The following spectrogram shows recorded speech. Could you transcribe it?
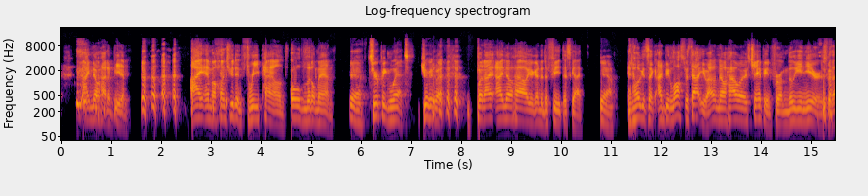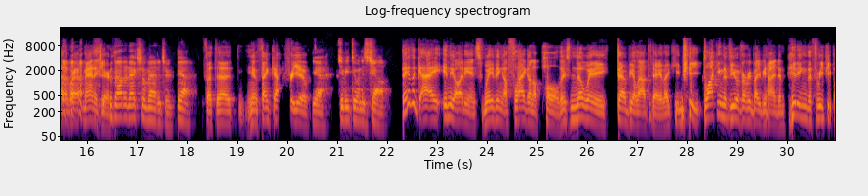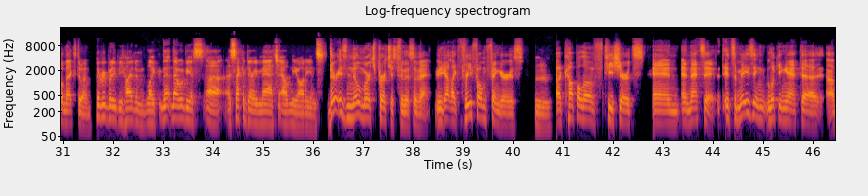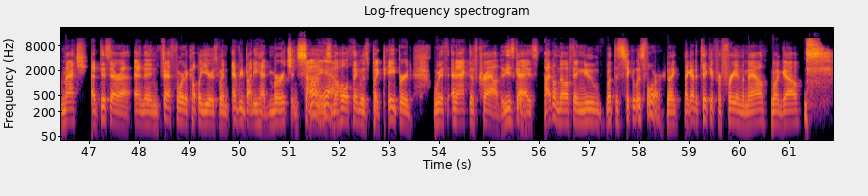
I know how to beat him. I am a 103 pound old little man. yeah. Dripping wet. Dripping wet. But I, I know how you're going to defeat this guy. yeah. And Hogan's like, I'd be lost without you. I don't know how I was champion for a million years without a manager. Without an actual manager. Yeah. But uh, you know, thank God for you. Yeah. Jimmy doing his job. They have a guy in the audience waving a flag on a pole. There's no way that would be allowed today. Like he'd be blocking the view of everybody behind him, hitting the three people next to him. Everybody behind him, like that, that would be a, uh, a secondary match out in the audience. There is no merch purchased for this event. You got like three foam fingers, Hmm. a couple of t-shirts, and and that's it. It's amazing looking at uh, a match at this era, and then fast forward a couple years when everybody had merch and signs, yeah. and the whole thing was like papered with an active crowd. These Yeah. guys, I don't know if they knew what this ticket was for. Like, I got a ticket for free in the mail. Want to go?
